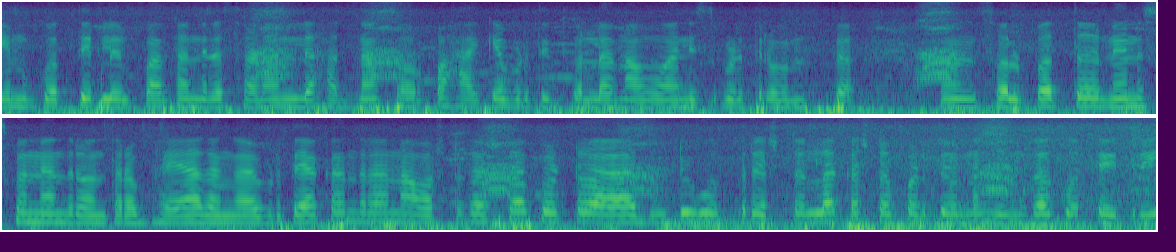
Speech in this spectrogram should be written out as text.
ಏನು ಗೊತ್ತಿರಲಿಲ್ಲಪ್ಪ ಅಂತಂದರೆ ಸಡನ್ಲಿ ಹದಿನಾಲ್ಕು ಸಾವಿರ ರೂಪಾಯಿ ಹಾಕೇ ಬಿಡ್ತಿದ್ವಲ್ಲ ನಾವು ಅನಿಸ್ಬಿಡ್ತಿರೋ ಒಂದು ಒಂದು ಸ್ವಲ್ಪ ಹೊತ್ತು ನೆನೆಸ್ಕೊಂಡೆ ಅಂದ್ರೆ ಒಂಥರ ಭಯ ಆದಂಗೆ ಆಗ್ಬಿಡ್ತು. ಯಾಕಂದ್ರೆ ನಾವು ಅಷ್ಟು ಕಷ್ಟಪಟ್ಟು ಆ ದುಡ್ಡಿಗೋಸ್ಕರ ಎಷ್ಟೆಲ್ಲ ಕಷ್ಟಪಡ್ತೀವಿ ಅನ್ನೋದು ನಿಮ್ಗೆ ಗೊತ್ತೈತ್ರಿ.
